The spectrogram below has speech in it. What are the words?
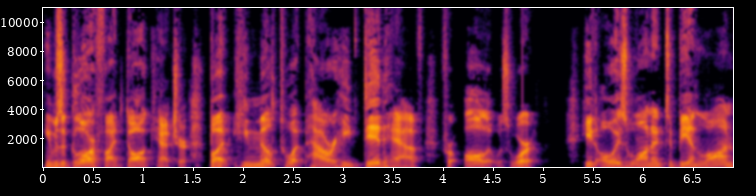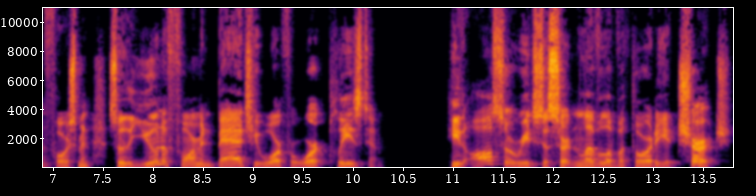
He was a glorified dog catcher, but he milked what power he did have for all it was worth. He'd always wanted to be in law enforcement, so the uniform and badge he wore for work pleased him. He'd also reached a certain level of authority at church.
